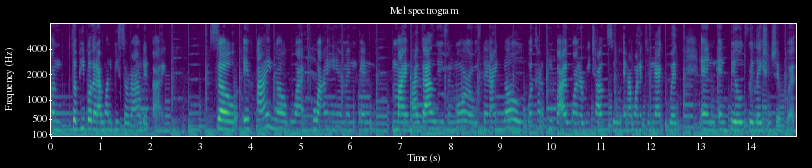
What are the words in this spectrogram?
on the people that I want to be surrounded by. So if I know who I who I am and and my my values and morals, then I know what kind of people I want to reach out to and I want to connect with and and build relationship with.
